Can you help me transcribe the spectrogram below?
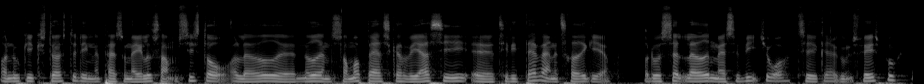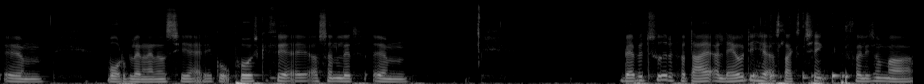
og nu gik størstedelen af personalet sammen sidste år og lavede øh, noget af en sommerbasker, vil jeg sige, øh, til de daværende 3.G'er. Og du har selv lavet en masse videoer til Greve Facebook, øh, hvor du blandt andet siger, at det er god påskeferie og sådan lidt. Øh, hvad betyder det for dig at lave de her slags ting, for ligesom at,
